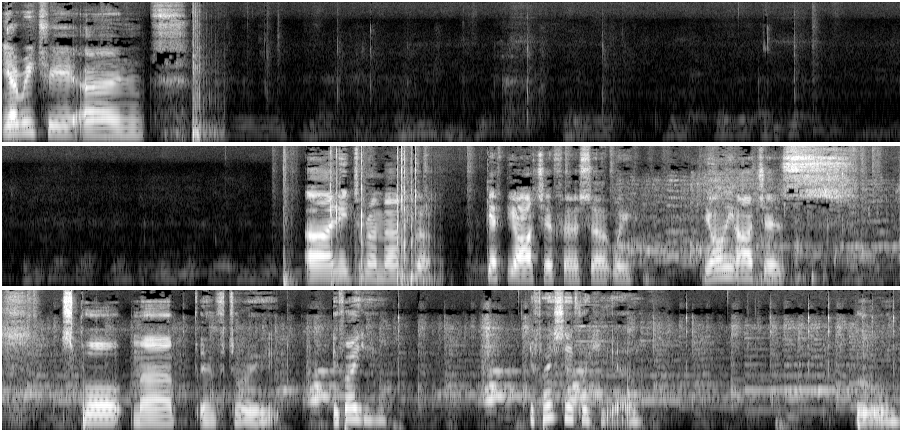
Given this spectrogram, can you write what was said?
Yeah, retreat and Uh, I need to remember get the archer first. So we? the only archers sport map inventory. If I if I save right here, boom,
